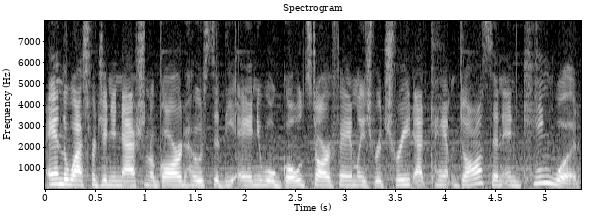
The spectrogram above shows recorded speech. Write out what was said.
and the West Virginia National Guard hosted the annual Gold Star Families Retreat at Camp Dawson in Kingwood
